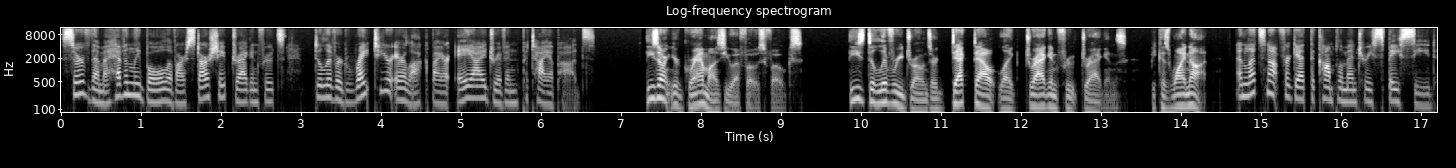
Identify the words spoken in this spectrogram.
Serve them a heavenly bowl of our star shaped dragon fruits delivered right to your airlock by our AI driven Pitaya pods. These aren't your grandma's UFOs, folks. These delivery drones are decked out like dragon fruit dragons, because why not? And let's not forget the complimentary space seed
